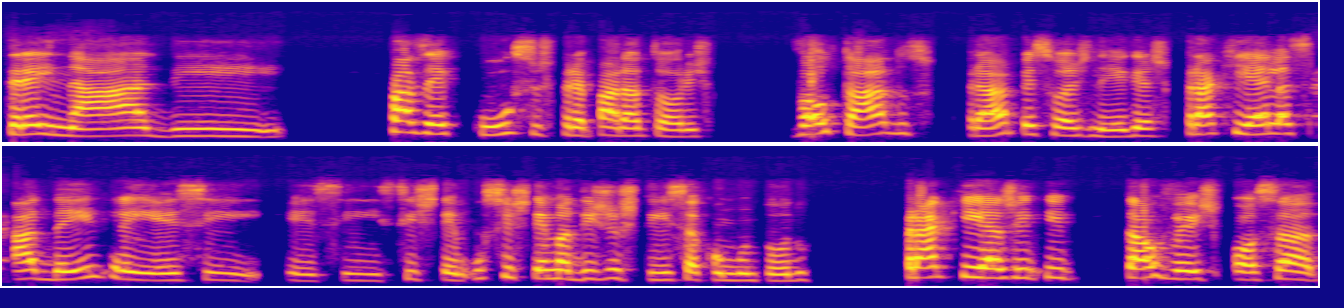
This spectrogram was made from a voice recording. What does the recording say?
treinar, de fazer cursos preparatórios voltados para pessoas negras, para que elas adentrem esse, esse sistema, o sistema de justiça como um todo, para que a gente talvez possa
